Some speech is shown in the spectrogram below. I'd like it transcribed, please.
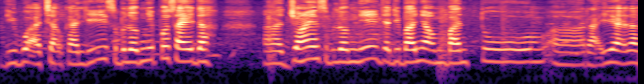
dibuat acap kali. Sebelum ni pun saya dah uh, join sebelum ni jadi banyak membantu uh, rakyat lah.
